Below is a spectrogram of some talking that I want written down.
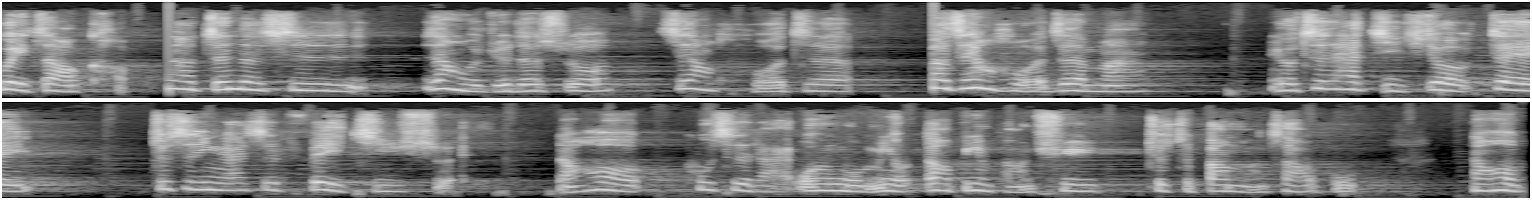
胃造口，那真的是让我觉得说，这样活着要这样活着吗？有次他急救在，就是应该是肺积水，然后护士来问我们有到病房去，就是帮忙照顾，然后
